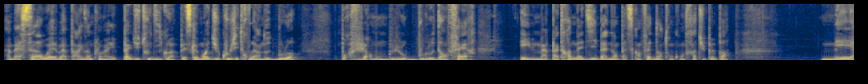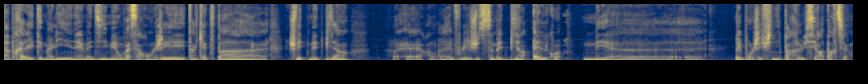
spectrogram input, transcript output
Ah bah ça, ouais, bah par exemple, on m'avait pas du tout dit quoi, parce que moi du coup j'ai trouvé un autre boulot pour fuir mon boulot d'enfer. Et ma patronne m'a dit, bah non, parce qu'en fait, dans ton contrat, tu peux pas. Mais après, elle a été maline, elle m'a dit, mais on va s'arranger, t'inquiète pas, euh, je vais te mettre bien. Elle voulait juste se mettre bien, elle, quoi. Mais, euh, mais bon, j'ai fini par réussir à partir,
